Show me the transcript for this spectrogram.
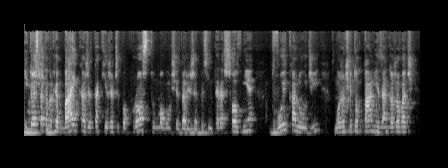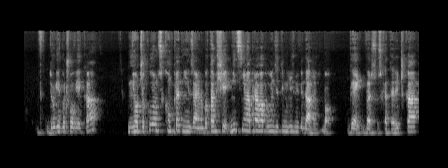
i to jest taka trochę bajka, że takie rzeczy po prostu mogą się zdarzyć, że bezinteresownie dwójka ludzi może się totalnie zaangażować w drugiego człowieka, nie oczekując kompletnie nic bo tam się nic nie ma prawa pomiędzy tymi ludźmi wydarzyć, bo gej versus heteryczka,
